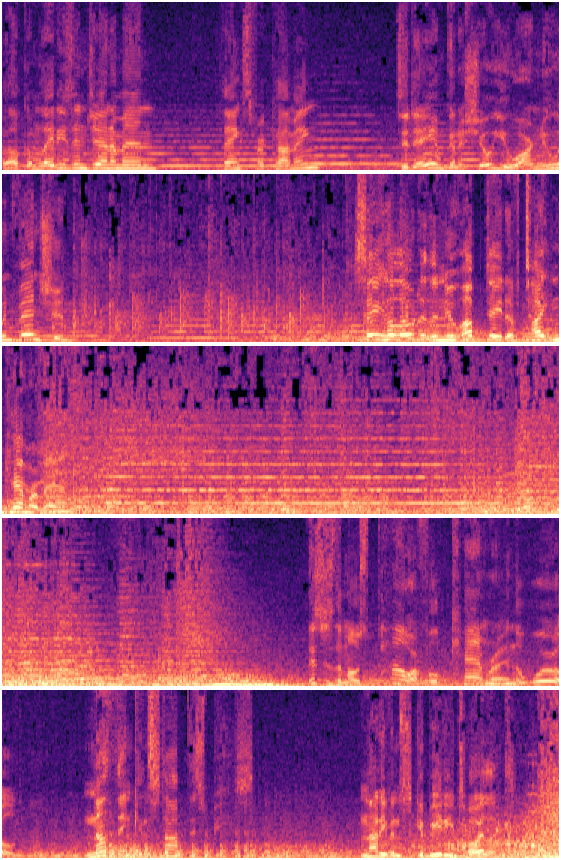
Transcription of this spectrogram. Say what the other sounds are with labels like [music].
Welcome, ladies and gentlemen. Thanks for coming. Today I'm gonna show you our new invention. Say hello to the new update of Titan Cameraman. This is the most powerful camera in the world. Nothing can stop this beast. Not even Skibidi toilets.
